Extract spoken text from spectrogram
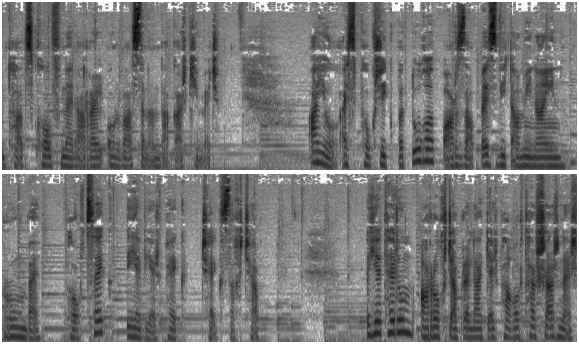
ընթացքով ներառել օրվա սննդակարգի մեջ։ Այո, այս փոքրիկ պտուղը պարզապես վիտամինային ռումբ է։ Փորձեք եւ երբեք չեք սխչա։ Եթերում առողջ ապրելակերպ հաղորդաշարներ։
